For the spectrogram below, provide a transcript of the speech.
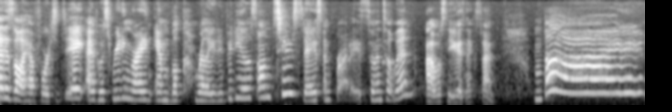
That is all I have for today. I post reading, writing, and book related videos on Tuesdays and Fridays. So until then, I will see you guys next time. Bye!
